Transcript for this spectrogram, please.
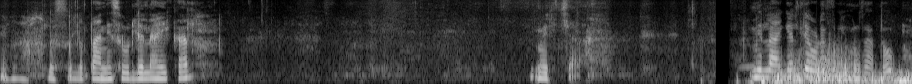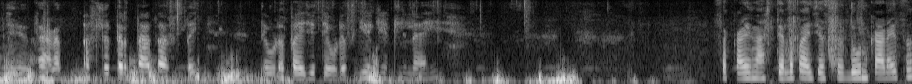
हे बघा लसूणला पाणी सोडलेलं आहे काल. मिरच्या. मी लागेल तेवढंच घेऊन जातो. म्हणजे झाडात असलं तर ताजं असतंय. तेवढं पाहिजे तेवढंच घे घेतलेलं आहे. सकाळी नाश्त्याला पाहिजे असतं दोन काढायचं.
